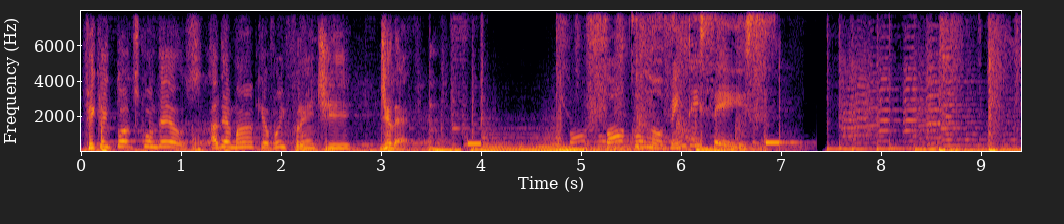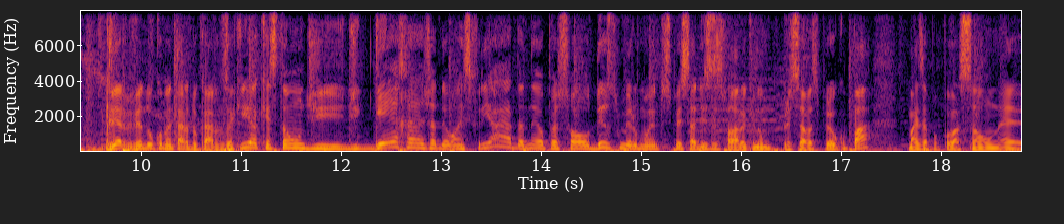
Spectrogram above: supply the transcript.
Fiquem todos com Deus. Ademã que eu vou em frente de leve. Foco 96. Guilherme, vendo o comentário do Carlos aqui, a questão de, de guerra já deu uma esfriada, né? O pessoal, desde o primeiro momento, especialistas falaram que não precisava se preocupar, mas a população, né,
